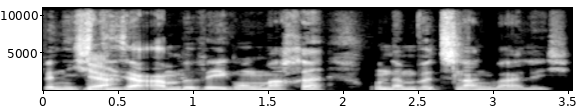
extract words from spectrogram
wenn ich ja. diese Armbewegung mache, und dann wird's langweilig.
